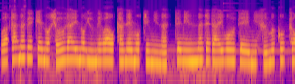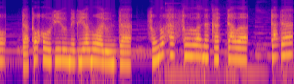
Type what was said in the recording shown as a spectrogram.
渡辺家の将来の夢はお金持ちになってみんなで大豪邸に住むこと、だと報じるメディアもあるんだ。その発想はなかったわ。ただ、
